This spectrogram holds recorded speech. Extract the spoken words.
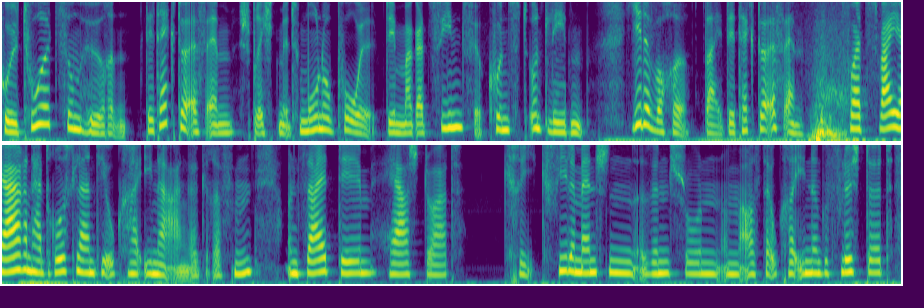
Kultur zum Hören. Detektor FM spricht mit Monopol, dem Magazin für Kunst und Leben. Jede Woche bei Detektor FM. Vor zwei Jahren hat Russland die Ukraine angegriffen und seitdem herrscht dort Krieg. Viele Menschen sind schon ähm, aus der Ukraine geflüchtet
